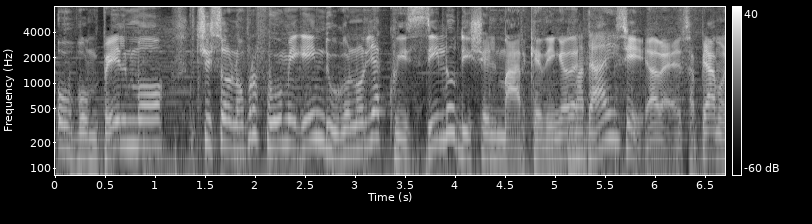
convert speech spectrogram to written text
o pompelmo, ci sono profumi che inducono gli acquisti, lo dice il marketing. Ma dai? Sì, vabbè, sappiamo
